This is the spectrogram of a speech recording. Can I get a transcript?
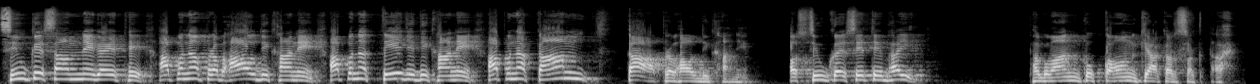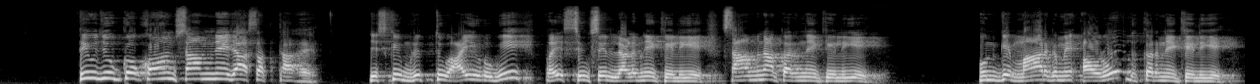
शिव के सामने गए थे, अपना प्रभाव दिखाने, अपना तेज दिखाने, अपना काम का प्रभाव दिखाने। और शिव कैसे थे भाई? भगवान को कौन क्या कर सकता है? शिव जी को कौन सामने जा सकता है? जिसकी मृत्यु आई होगी, वही शिव से लड़ने के लिए, सामना करने के लिए, उनके मार्ग में अवरोध करने के लिए।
